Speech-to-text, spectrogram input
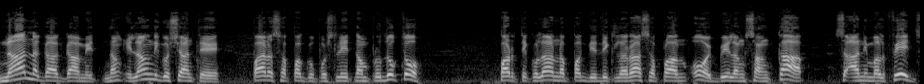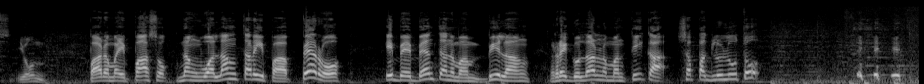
na nagagamit ng ilang negosyante para sa pagpupuslit ng produkto. Partikular na pagdideklara sa palm oil bilang sangkap sa animal feeds, yun, para maipasok ng walang taripa pero ibebenta naman bilang regular na mantika sa pagluluto.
